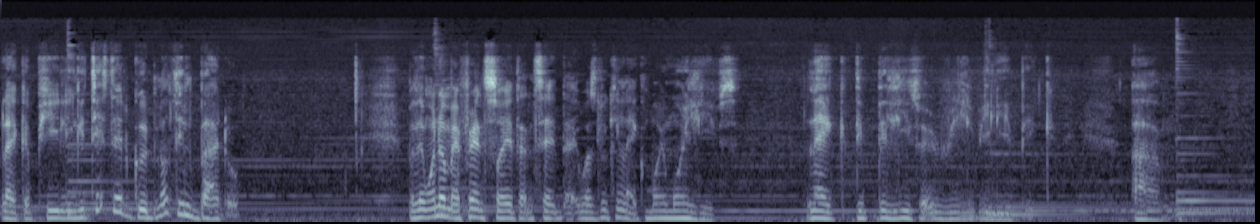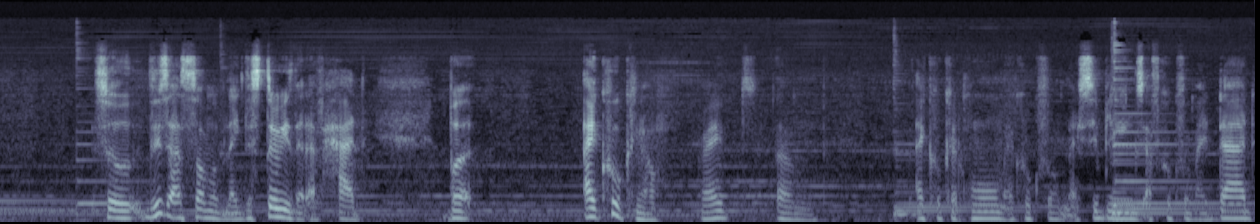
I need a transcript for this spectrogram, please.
like appealing. It tasted good, nothing bad though. But then one of my friends saw it and said that it was looking like moi moi leaves. Like the, the leaves were really, really big. Um, so these are some of like the stories that I've had. But I cook now, right? Um, I cook at home, I cook for my siblings, I've cooked for my dad.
